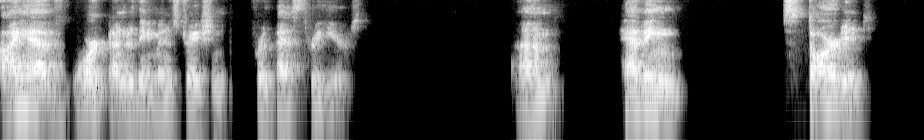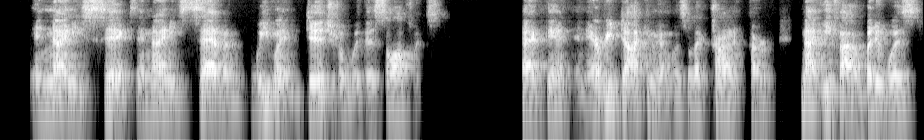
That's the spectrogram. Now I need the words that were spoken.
I have worked under the administration for the past three years. Um, having started in 96 and 97, we went digital with this office back then. And every document was electronic or not e-file, but it was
